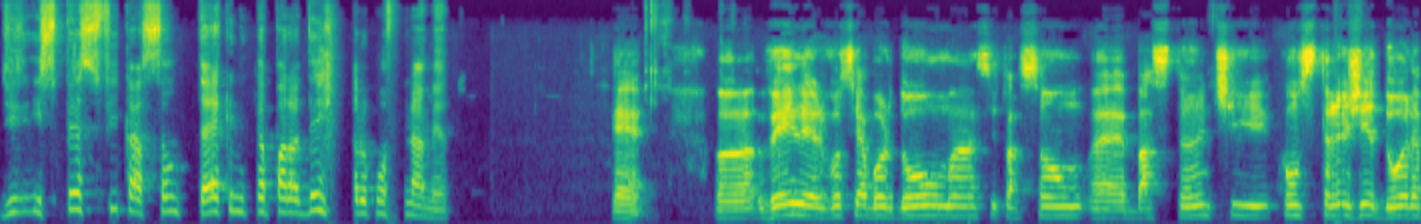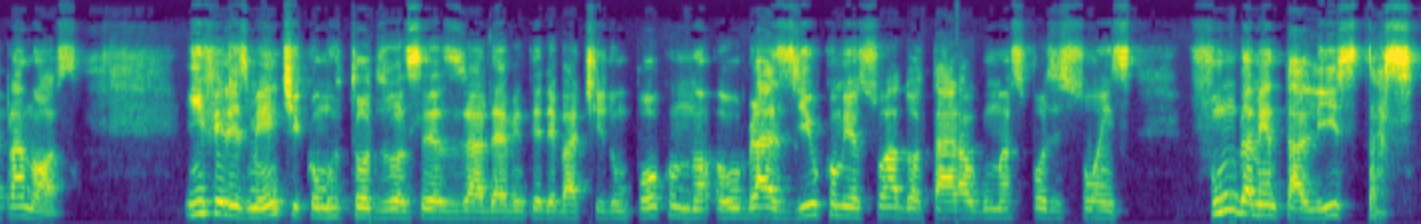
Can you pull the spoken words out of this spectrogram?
de especificação técnica para deixar o confinamento. É. Uh, Weiler, você abordou uma situação é, bastante constrangedora para nós. Infelizmente, como todos vocês já devem ter debatido um pouco, no, o Brasil começou a adotar algumas posições fundamentalistas.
